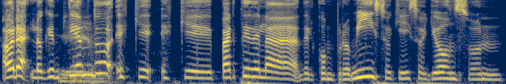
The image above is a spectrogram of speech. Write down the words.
Ahora, lo que entiendo eh, es que es que parte de la, del compromiso que hizo Johnson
